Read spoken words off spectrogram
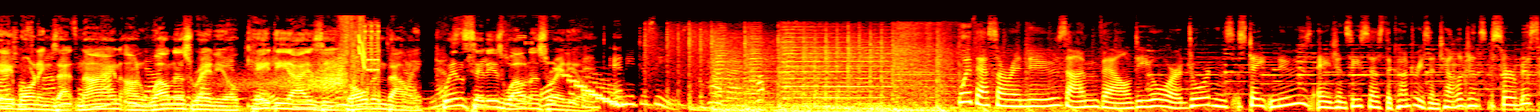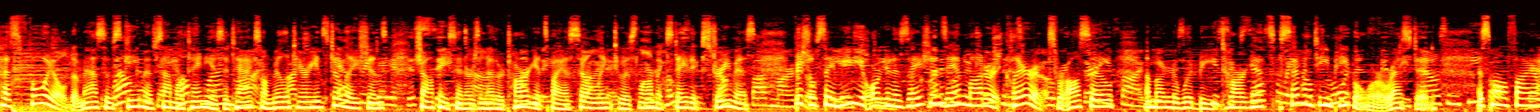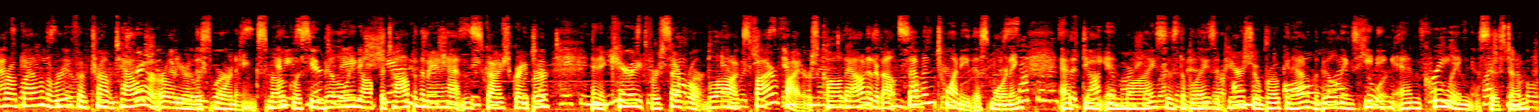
Eight mornings at 9 on Wellness Radio, KDIZ, Golden Valley, Twin Cities Wellness Radio. Any disease. With SRN News, I'm Val Dior. Jordan's state news agency says the country's intelligence service has foiled a massive scheme of simultaneous attacks on military installations, shopping centers, and other targets by a cell linked to Islamic State extremists. Officials say media organizations and moderate clerics were also among the would be targets. 17 people were arrested. A small fire broke out on the roof of Trump Tower earlier this morning. Smoke was seen billowing off the top of the Manhattan skyscraper, and it carried for several blocks. Firefighters called out at about 7:20 this morning. FDNY says the blaze appears to have broken out in the building's heating and cooling system.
